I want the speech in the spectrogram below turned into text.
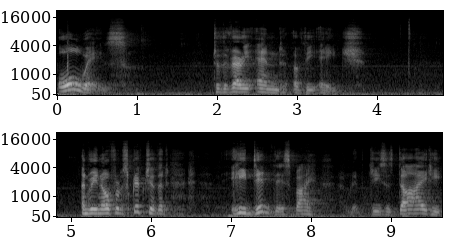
always to the very end of the age. And we know from Scripture that He did this by Jesus died, he,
